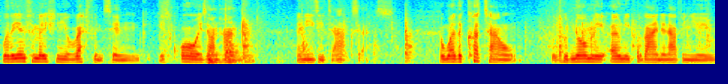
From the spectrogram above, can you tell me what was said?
Where the information you're referencing is always on hand and easy to access, and where the cutout, which would normally only provide an avenue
